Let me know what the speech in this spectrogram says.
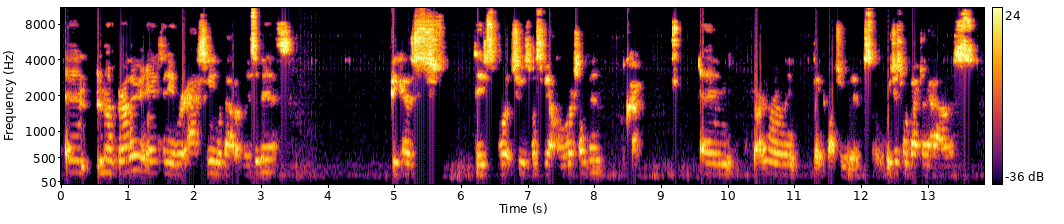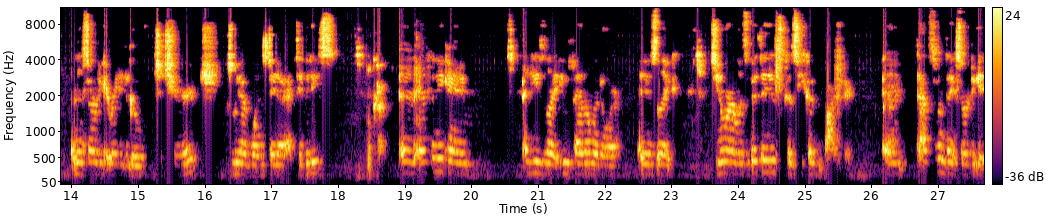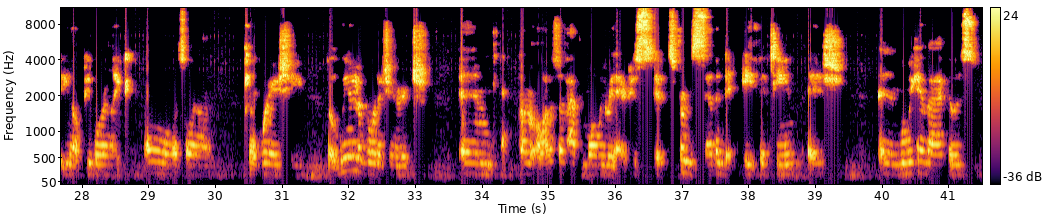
and my brother and Anthony were asking about Elizabeth because they thought she was supposed to be at home or something. Okay. And I didn't really think much of it, so we just went back to the house and then started to get ready to go to church because we have Wednesday night activities. Okay. And Anthony came, and he's like, he was pounding on the door, and he was like, "Do you know where Elizabeth is?" Because he couldn't find her. And that's when things started to get, you know, people were like, oh, what's going on? Like, where is she? But we ended up going to church. And um, a lot of stuff happened while we were there because it's from 7 to 8.15 ish. And when we came back, it was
